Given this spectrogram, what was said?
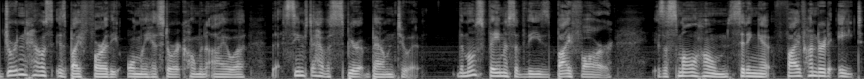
Jordan House is by far the only historic home in Iowa that seems to have a spirit bound to it. The most famous of these, by far, is a small home sitting at 508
